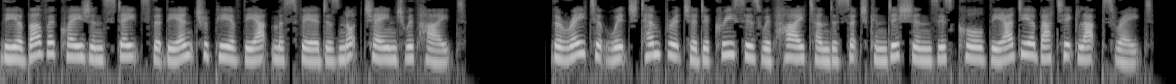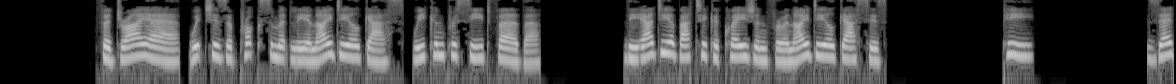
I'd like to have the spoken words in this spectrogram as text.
the above equation states that the entropy of the atmosphere does not change with height. The rate at which temperature decreases with height under such conditions is called the adiabatic lapse rate. For dry air, which is approximately an ideal gas, we can proceed further. The adiabatic equation for an ideal gas is P Z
